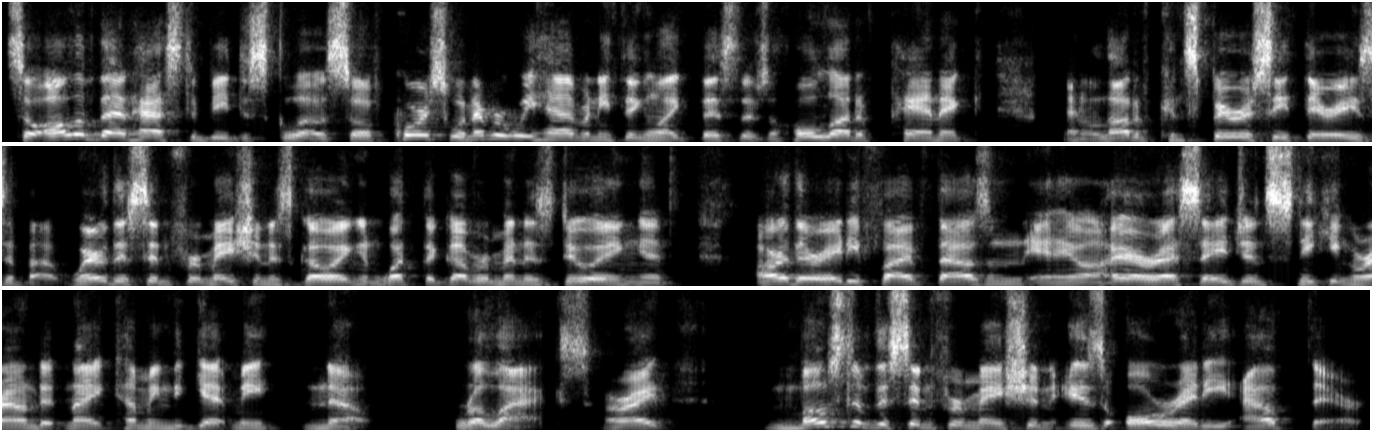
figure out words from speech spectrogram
So all of that has to be disclosed. So of course, whenever we have anything like this, there's a whole lot of panic and a lot of conspiracy theories about where this information is going and what the government is doing and are there 85,000 you know, IRS agents sneaking around at night coming to get me? No. Relax, all right? Most of this information is already out there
